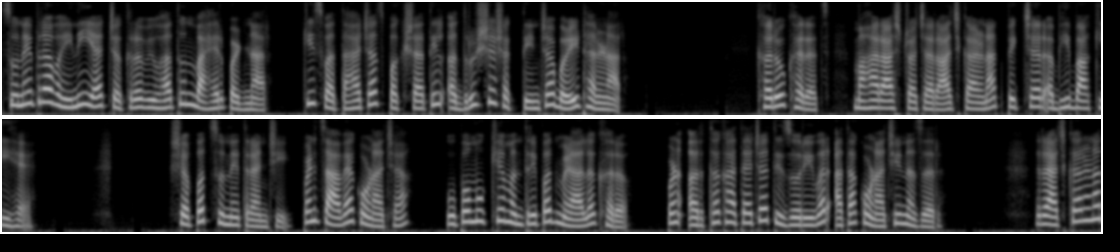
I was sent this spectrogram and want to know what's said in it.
सुनेत्रा वहिनी या चक्रव्यूहातून बाहेर पडणार की स्वतःच्याच पक्षातील अदृश्य शक्तींच्या बळी ठरणार? खरोखरच महाराष्ट्राच्या राजकारणात पिक्चर अभी बाकी है. शपथ सुनेत्रांची पण चाव्या कोणाच्या? उपमुख्यमंत्रीपद मिळालं खरं. पण अर्थखात्याच्या तिजोरीवर आता कोणाची नजर? राजकारणात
